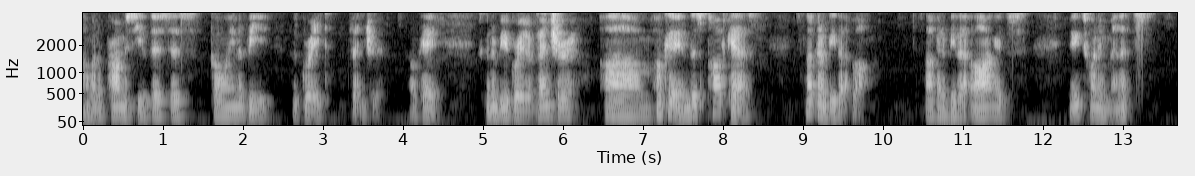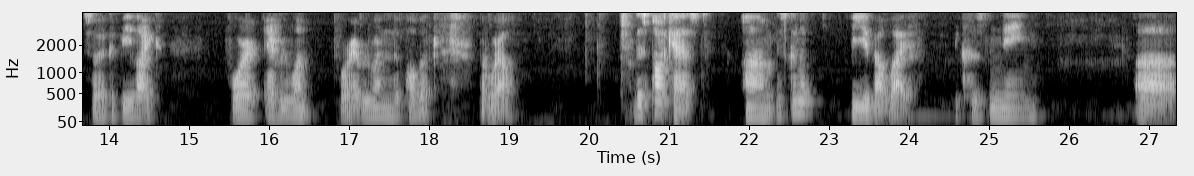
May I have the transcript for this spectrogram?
I'm going to promise you this is going to be a great adventure. Okay? It's going to be a great adventure. Um, okay, in this podcast, it's not going to be that long. It's not going to be that long. It's maybe 20 minutes. So it could be like for everyone for everyone in the public. But well, this podcast um, is gonna be about life because the name, uh,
